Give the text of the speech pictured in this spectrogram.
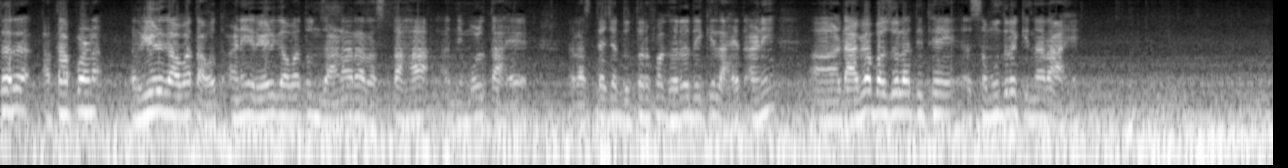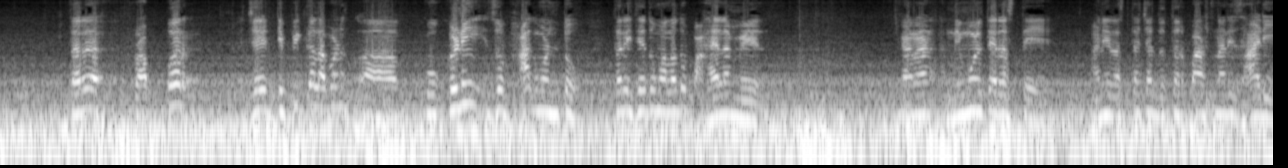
तर आता आपण रेळ गावात आहोत आणि रेळ गावातून जाणारा रस्ता हा निमुळता आहे. रस्त्याच्या दुतर्फा घरं देखील आहेत आणि डाव्या बाजूला तिथे समुद्र किनारा आहे. तर प्रॉपर जे टिपिकल आपण कोकणी जो भाग म्हणतो तर इथे तुम्हाला तो पाहायला मिळेल. कारण निमुळते रस्ते आणि रस्त्याच्या दुतर्फा असणारी झाडी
